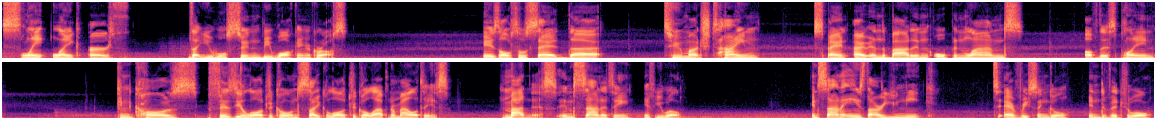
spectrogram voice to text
slate like earth that you will soon be walking across. It is also said that too much time spent out in the barren open lands of this plane can cause physiological and psychological abnormalities. Madness, insanity, if you will. Insanities that are unique to every single individual,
